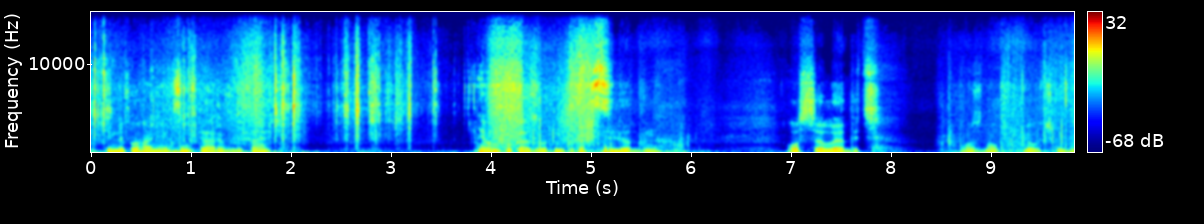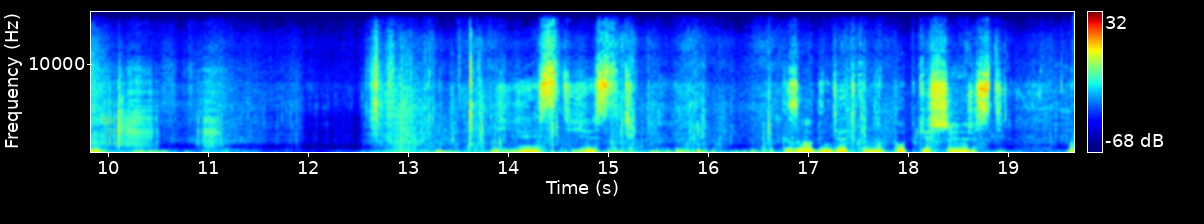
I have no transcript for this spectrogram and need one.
такі непогані екземпляри влітають. Я вам показував там така сільодина оселедець. О, знову кльовочка була. Єсть, єсть. Казав один дядько на попки шерсть. О,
